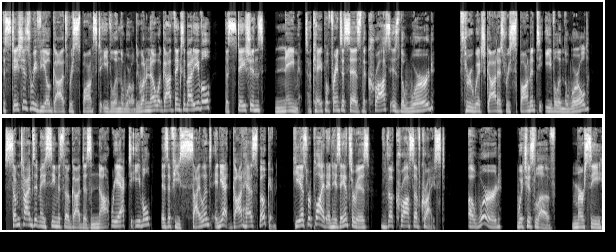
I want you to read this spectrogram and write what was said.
the stations reveal God's response to evil in the world. Do You want to know what God thinks about evil? The stations name it. Okay. Pope Francis says the cross is the word through which God has responded to evil in the world. Sometimes it may seem as though God does not react to evil, as if he's silent, and yet God has spoken. He has replied, and his answer is the cross of Christ, a word which is love, mercy,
